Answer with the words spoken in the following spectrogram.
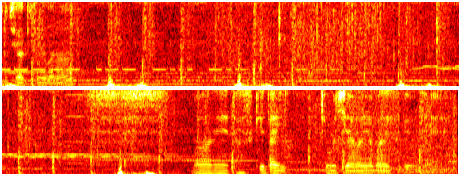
どっちが来てるのかなまあね助けたい気持ち山々ですけどね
